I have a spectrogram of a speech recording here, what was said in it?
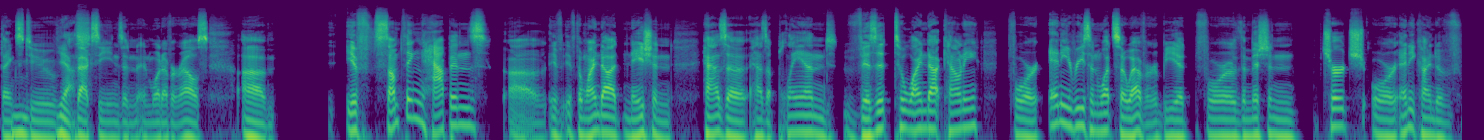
thanks Mm, to yes. vaccines and and whatever else. Um, if something happens, uh, if if the Wyandotte Nation has a has a planned visit to Wyandotte County for any reason whatsoever, be it for the mission church or any kind of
